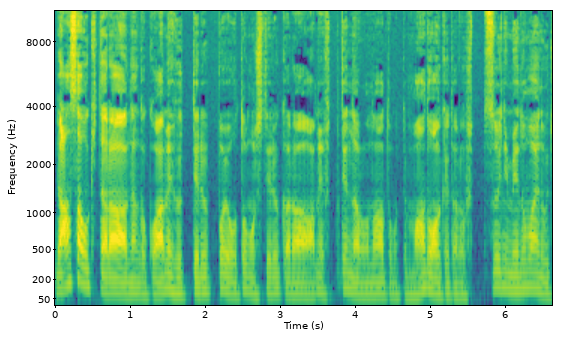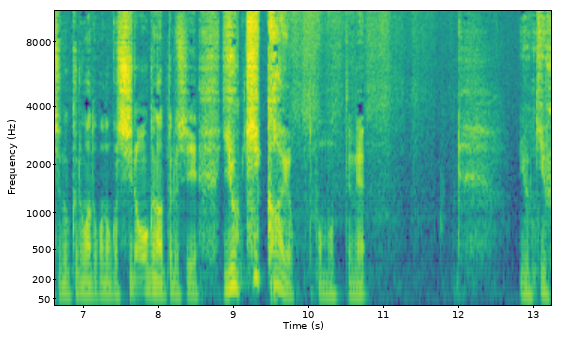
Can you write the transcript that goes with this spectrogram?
で朝起きたらなんかこう雨降ってるっぽい音もしてるから雨降ってんだろうなと思って窓開けたら普通に目の前のうちの車とかなんか白くなってるし雪かよと思ってね。雪降っ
